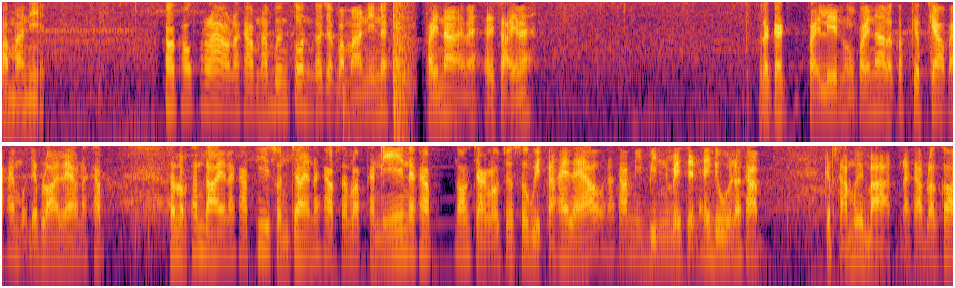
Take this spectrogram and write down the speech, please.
ประมาณนี้ก็คร่าวๆนะครับนะเบื้องต้นก็จะประมาณนี้นะครับไฟหน้าไหมใสๆไหมแล้วก็ไฟเลนของไฟหน้าเราก็เคลือบแก้วไปให้หมดเรียบร้อยแล้วนะครับสำหรับท่านใดนะครับที่สนใจนะครับสำหรับคันนี้นะครับนอกจากเราจะเซอร์วิสมาให้แล้วนะครับมีบินใบเสร็จให้ดูนะครับเกือบ30,000 บาทนะครับแล้วก็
